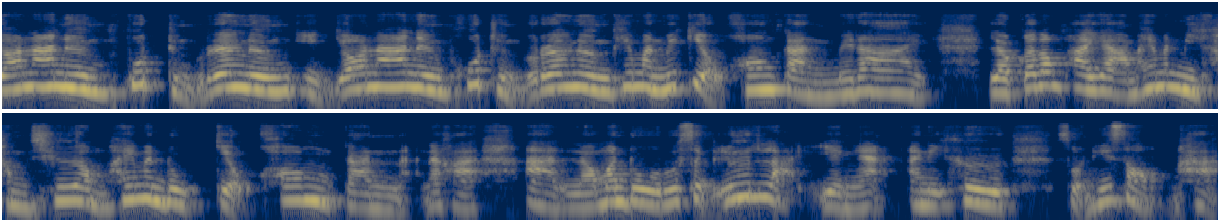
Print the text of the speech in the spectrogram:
ย่อหน้าหนึ่งพูดถึงเรื่องหนึ่งอีกย่อหน้าหนึ่งพูดถึงเรื่องหนึ่งที่มันไม่เกี่ยวข้องกันไม่ได้ แล้วก็ต้องพยายามให้มันมีคำเชื่อม ให้มันดูเกี่ยวข้องกันนะนะคะ อ่านแล้วมันดูรู้สึกลื่นไหลอย่างเงี้ย อันนี้คือส่วนที่สองค่ะ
